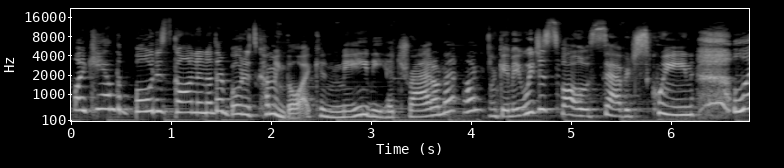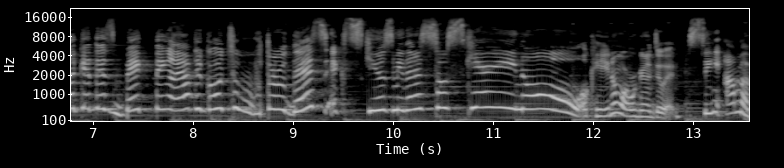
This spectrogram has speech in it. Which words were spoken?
Why can't the boat is gone? Another boat is coming, though. I can maybe hitch ride on that one. Okay, maybe we just follow Savage Queen. Look at this big thing. I have to go to through this. Excuse me, that is so scary. No. Okay, you know what? We're gonna do it. See, I'm a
